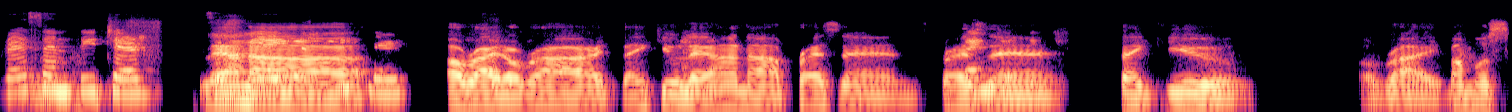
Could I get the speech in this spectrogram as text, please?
Present teacher. Leana. Teacher. All right, all right. Thank you, Leana. Present, present. Thank you. All right, vamos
